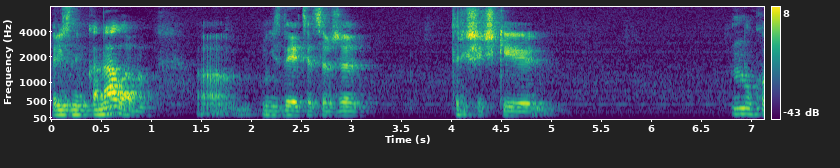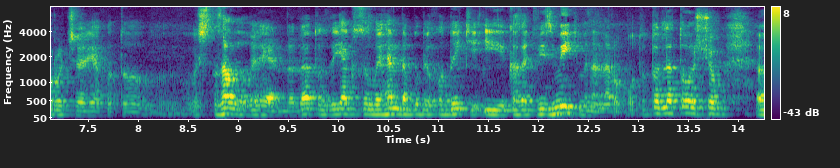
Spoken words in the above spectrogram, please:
різним каналам. е, Мені здається, це вже трішечки. Ну, коротше, як ото, ви сказали легенда, да? то як це легенда буде ходити і казати, візьміть мене на роботу. То для того, щоб е,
